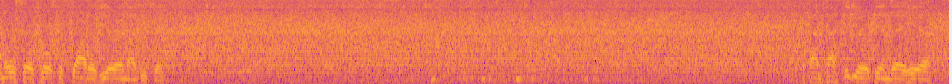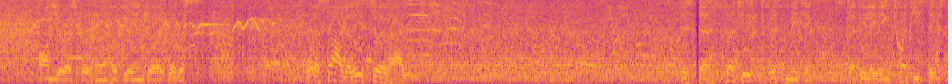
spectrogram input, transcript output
And also, of course, the start of Euro 96. Fantastic European day here on Eurosport, and I hope you'll enjoy it with us. What a saga these two have had. This is their 35th meeting. Steffi leading 26-8.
